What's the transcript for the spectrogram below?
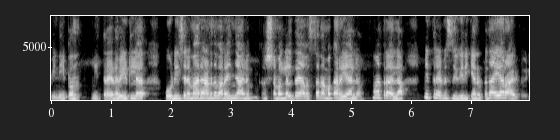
പിന്നെ ഇപ്പം മിത്രയുടെ വീട്ടിൽ കോടീശ്വരന്മാരാണെന്ന് പറഞ്ഞാലും കൃഷ്ണമംഗലത്തെ അവസ്ഥ നമുക്കറിയാലോ. മാത്രമല്ല മിത്രയെ സ്വീകരിക്കാനൊട്ട് തയ്യാറായിട്ടില്ല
